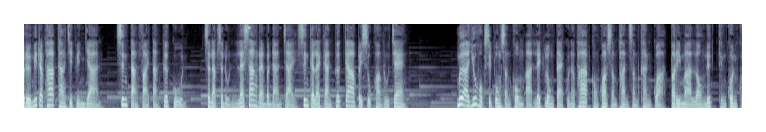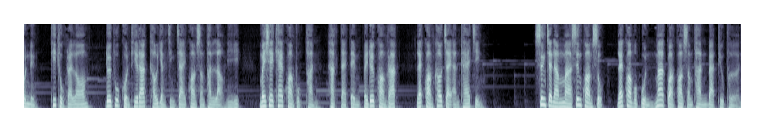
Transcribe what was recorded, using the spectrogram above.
หรือมิตรภาพทางจิตวิญญาณ ซึ่งต่างฝ่ายต่างเกื้อกูล สนับสนุนและสร้างแรงบันดาลใจ ซึ่งกันและกันเพื่อก้าวไปสู่ความรู้แจ้ง เมื่ออายุ 60 วงสังคมอาจเล็กลงแต่คุณภาพของความสัมพันธ์สำคัญกว่าปริมาณลองนึกถึงคนคนหนึ่งที่ถูกรายล้อม ด้วยผู้คนที่รักเขาอย่างจริงใจความสัมพันธ์เหล่านี้ ไม่ใช่แค่ความผูกพัน หากแต่เต็มไปด้วยความรัก และความเข้าใจอันแท้จริง ซึ่งจะนำมาซึ่งความสุขและความอบอุ่นมากกว่าความสัมพันธ์แบบผิวเผิน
